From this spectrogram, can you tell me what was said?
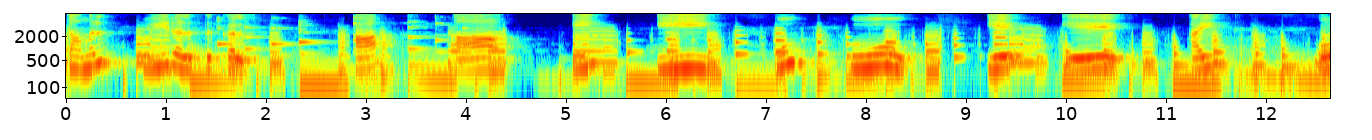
தமிழ் உயிரெழுத்துக்கள். அ ஆ இ ஈ உ ஊ ஏ ஏ ஐ ஓ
